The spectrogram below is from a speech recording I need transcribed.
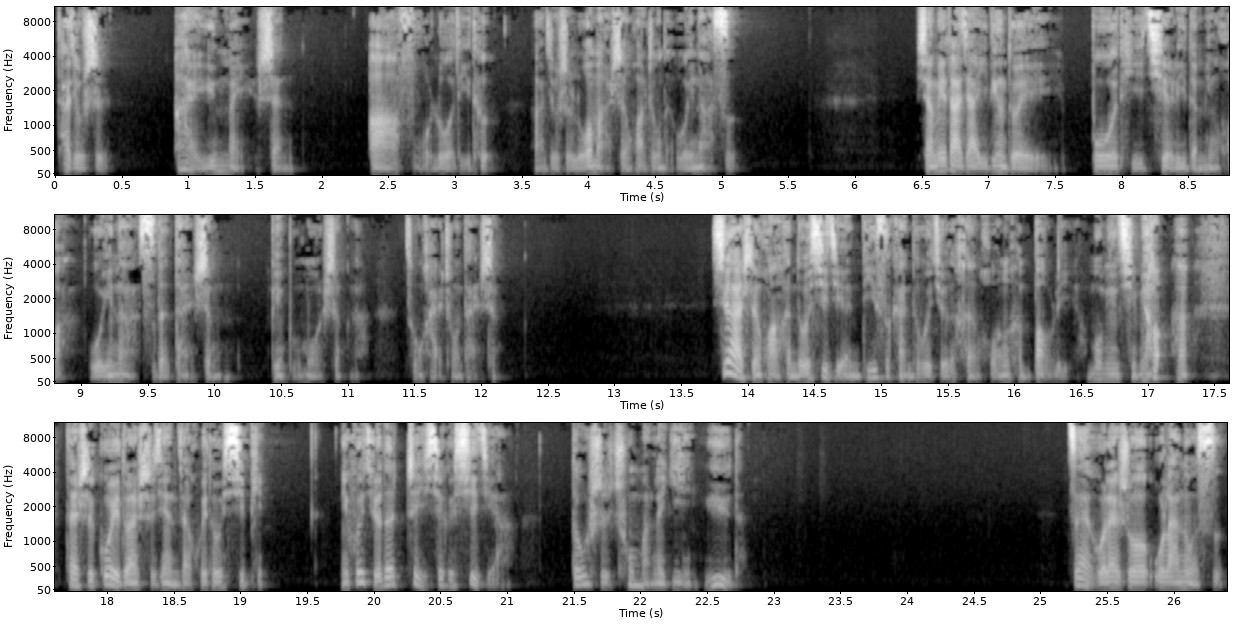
他就是爱与美神阿弗洛狄特啊，就是罗马神话中的维纳斯。想必大家一定对波提切利的名画《维纳斯的诞生》并不陌生啊，从海中诞生。希腊神话很多细节，你第一次看都会觉得很黄、很暴力、莫名其妙哈。但是过一段时间，你再回头细品，你会觉得这些个细节啊，都是充满了隐喻的。再回来说乌拉诺斯，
